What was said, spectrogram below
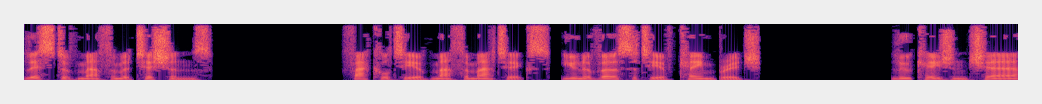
List of mathematicians. Faculty of Mathematics, University of Cambridge. Lucasian Chair.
